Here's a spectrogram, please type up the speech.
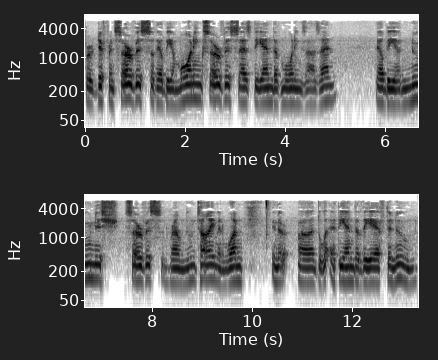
for a different service. So there'll be a morning service as the end of morning zazen. There'll be a noonish service around noontime and one the, uh, at the end of the afternoon.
